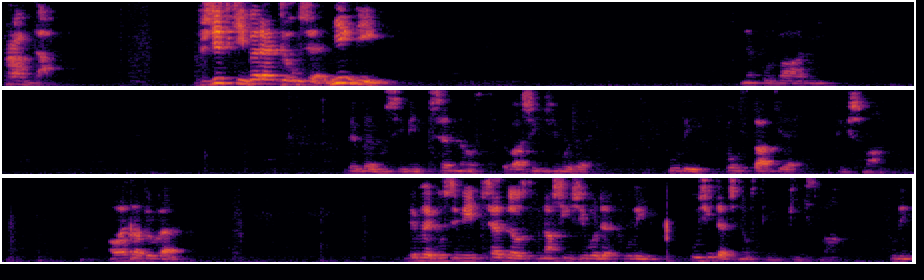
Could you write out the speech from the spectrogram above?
pravda. Vždycky vede dobře, nikdy nepodvádí Bible musí mít přednost v vašich životech kvůli podstatě písma. Ale za druhé, Bible musí mít přednost v našich životech kvůli užitečnosti písma. Kvůli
